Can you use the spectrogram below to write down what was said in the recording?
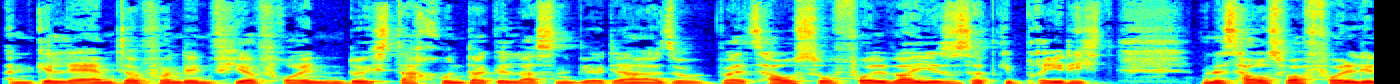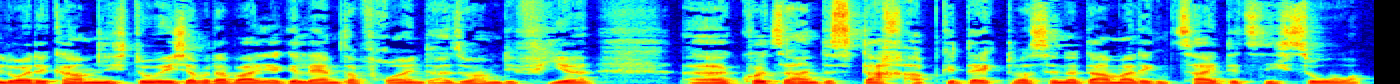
ein Gelähmter von den vier Freunden durchs Dach runtergelassen wird. Ja, also weil das Haus so voll war, Jesus hat gepredigt und das Haus war voll, die Leute kamen nicht durch, aber da war ihr gelähmter Freund, also haben die vier äh, kurzerhand das Dach abgedeckt, was in der damaligen Zeit jetzt nicht so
